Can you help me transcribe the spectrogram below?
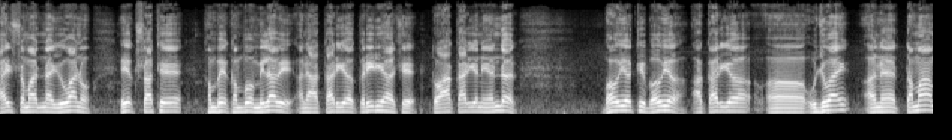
આહિર સમાજના યુવાનો એક સાથે ખંભે ખંભો મિલાવી અને આ કાર્ય કરી રહ્યા છે. તો આ કાર્યની અંદર ભવ્યથી ભવ્ય આ કાર્ય ઉજવાય અને તમામ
